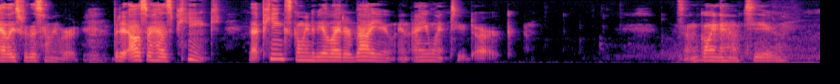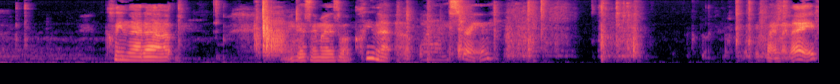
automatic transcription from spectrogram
at least for this hummingbird, Mm. but it also has pink. That pink's going to be a lighter value, and I went too dark, so I'm going to have to clean that up. I guess I might as well clean that up while I'm stream. Find my knife.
